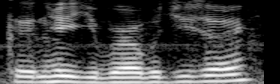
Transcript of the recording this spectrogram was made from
couldn't hear you, bro. What'd you say?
